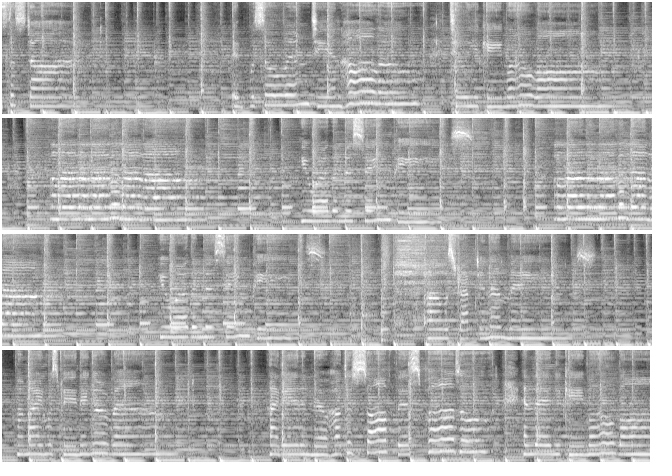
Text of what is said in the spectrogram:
since the start. It was so empty and hard. to solve this puzzle, and then you came along.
